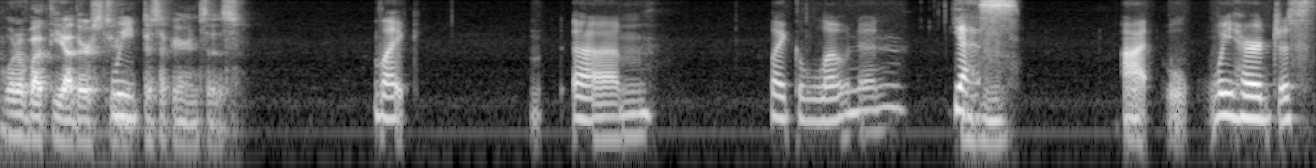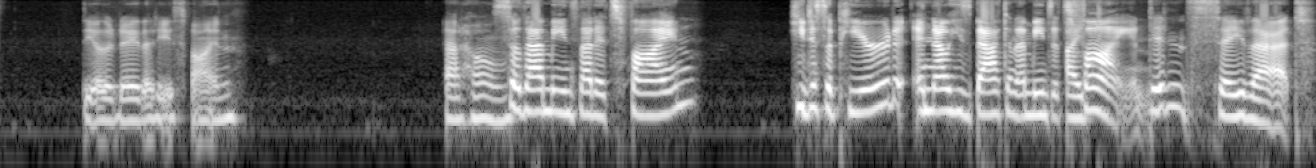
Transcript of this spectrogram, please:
What about the other student We- disappearances? like um like Lonan. Yes. I we heard just the other day that he's fine at home. So that means that it's fine. He disappeared and now he's back, and that means it's fine. I fine. didn't say that.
